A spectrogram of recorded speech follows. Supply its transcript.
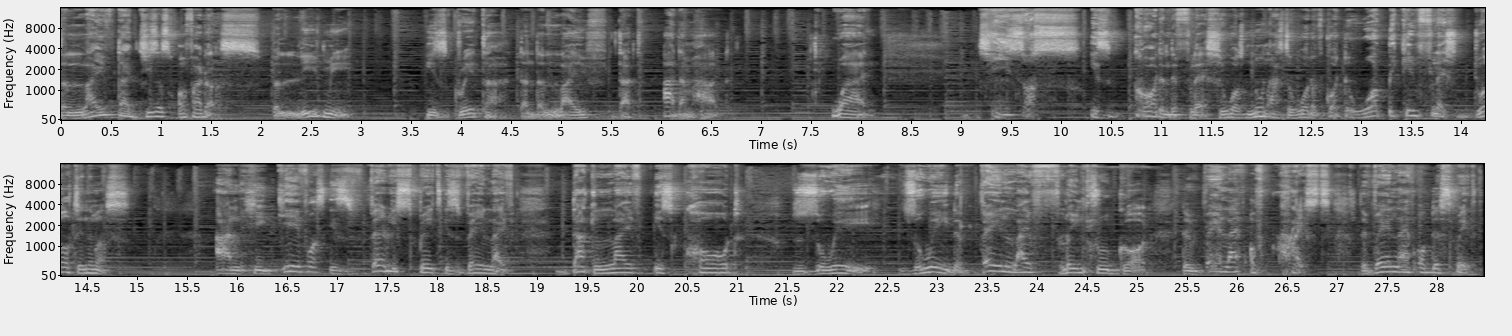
the life that Jesus offered us, believe me, is greater than the life that Adam had. Why? Jesus is God in the flesh. He was known as the Word of God. The Word became flesh, dwelt in us. And He gave us His very Spirit, His very life. That life is called Zoe. Zoe, the very life flowing through God, the very life of Christ, the very life of the Spirit.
